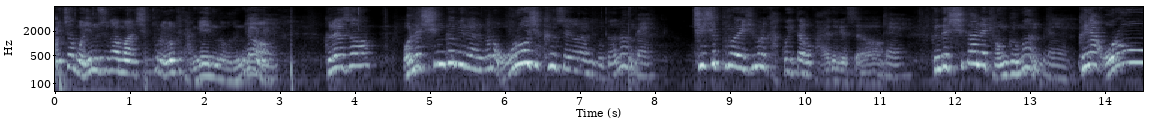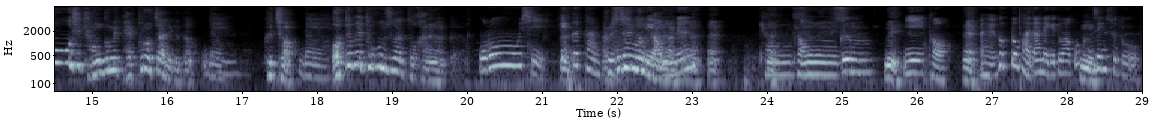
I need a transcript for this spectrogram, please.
그렇죠? 뭐 임수가 뭐한10% 이렇게 담겨 있는 거거든요. 네네. 그래서 원래 신금이라는 거는 오롯이 큰 쇠가라기보다는 네. 70%의 힘을 갖고 있다고 봐야 되겠어요. 네. 근데 시간의 경금은 네. 그냥 오롯이 경금이 100%짜리거든. 네. 그쵸? 네. 어떻게 토금수가 더 가능할까요? 오롯이 깨끗한 아, 불순물이 토생금 없는 가능할까요? 네. 경 경금이 네. 더 네. 네, 흙도 받아내기도 하고 음. 금생수도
